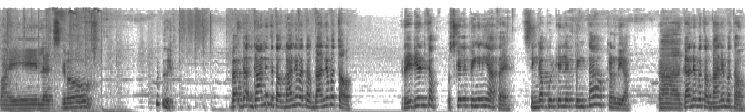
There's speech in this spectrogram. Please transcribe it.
भाई लेट्स गो गाने बताओ गाने बताओ गाने बताओ। रेडियंट का, उसके लिए पिंग नहीं आता है। सिंगापुर के लिए पिंग था, कर दिया। आ, गाने बताओ गाने बताओ।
